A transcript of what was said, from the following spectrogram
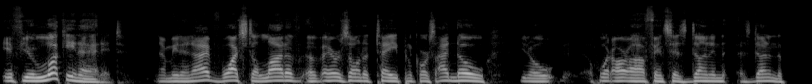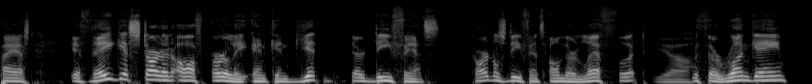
if you're looking at it, I mean, and I've watched a lot of, of Arizona tape, and of course, I know you know what our offense has done in has done in the past. If they get started off early and can get their defense, Cardinals defense, on their left foot Yeah. with their run game,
